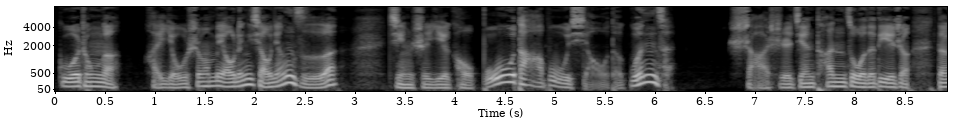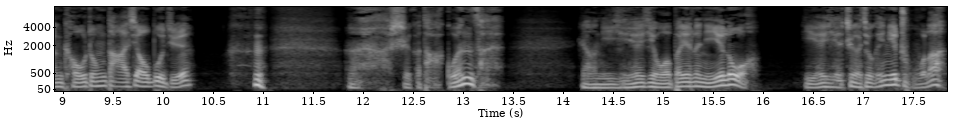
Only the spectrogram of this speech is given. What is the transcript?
锅中啊。还有什么妙龄小娘子？竟是一口不大不小的棺材。霎时间瘫坐在地上，但口中大笑不绝。哼，哎呀，是个大棺材，让你爷爷我背了你一路，爷爷这就给你煮了。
